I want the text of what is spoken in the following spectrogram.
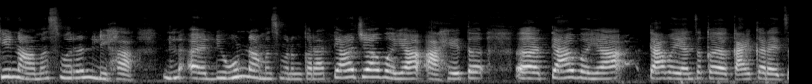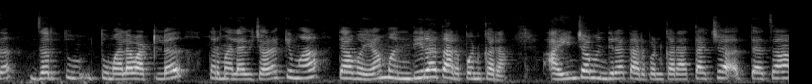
की नामस्मरण लिहा. लिहून नामस्मरण करा. त्या ज्या वया आहेत त्या वया त्या वयांचं क काय करायचं? जर तु तुम्हाला वाटलं तर मला विचारा किंवा त्या वया मंदिरात अर्पण करा. आईंच्या मंदिरात अर्पण करा. त्याच्या त्याचा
